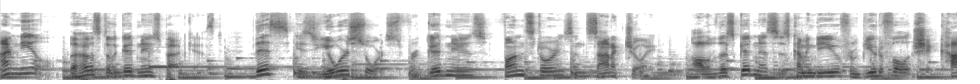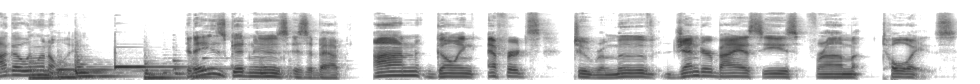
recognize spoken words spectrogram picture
I'm Neil, the host of the Good News Podcast. This is your source for good news, fun stories, and sonic joy. All of this goodness is coming to you from beautiful Chicago, Illinois. Today's good news is about ongoing efforts to remove gender biases from toys.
